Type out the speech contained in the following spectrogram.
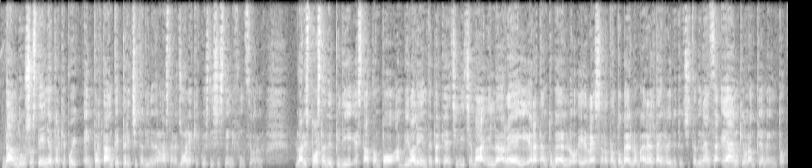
dando un sostegno perché poi è importante per i cittadini della nostra regione che questi sistemi funzionano. La risposta del PD è stata un po' ambivalente perché ci dice ma il REI era tanto bello e il RES era tanto bello, ma in realtà il reddito di cittadinanza è anche un ampliamento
